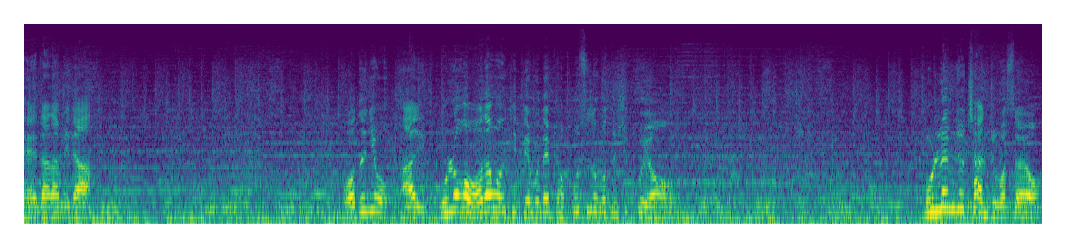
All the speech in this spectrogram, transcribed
대단합니다. 워든이 아 볼러가 워낙 많기 때문에 벽 부수는 것도 쉽고요. 볼렘조차 안 죽었어요.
